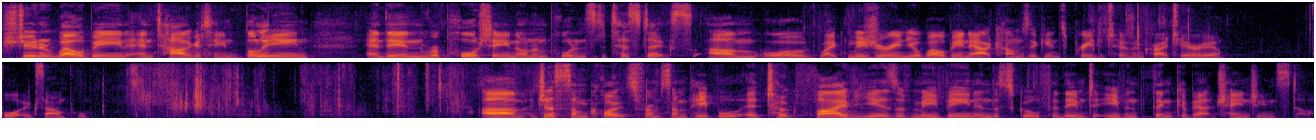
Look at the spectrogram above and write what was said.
student well-being and targeting bullying, and then reporting on important statistics um, or like measuring your well-being outcomes against predetermined criteria, for example. Um, just some quotes from some people. It took five years of me being in the school for them to even think about changing stuff.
